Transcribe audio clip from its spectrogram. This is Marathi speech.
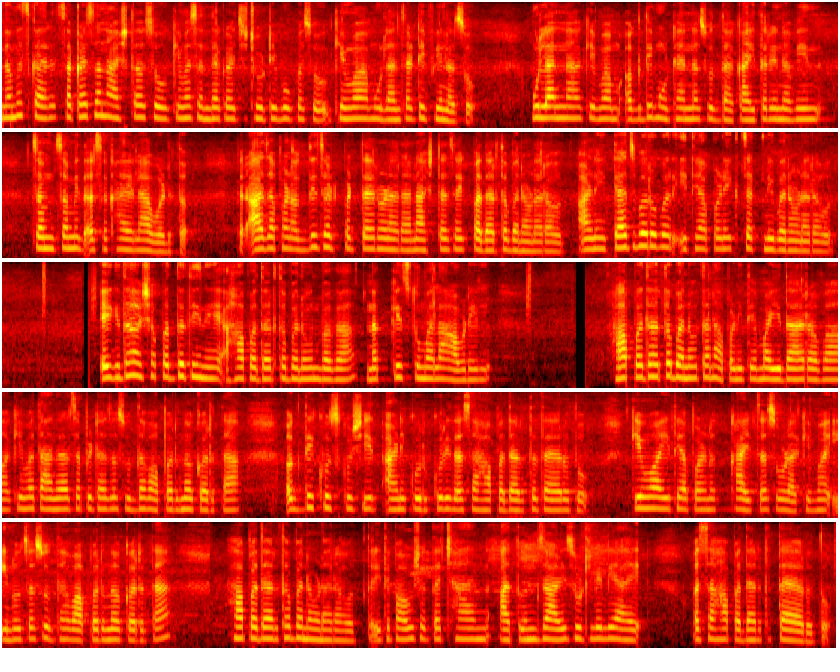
नमस्कार. सकाळचा नाश्ता असो किंवा संध्याकाळची छोटी भूक असो किंवा मुलांचा टिफिन असो मुलांना किंवा अगदी मोठ्यांनासुद्धा काहीतरी नवीन चमचमीत असं खायला आवडतं. तर आज आपण अगदी झटपट तयार होणारा नाश्त्याचा एक पदार्थ बनवणार आहोत आणि त्याचबरोबर इथे आपण एक चटणी बनवणार आहोत. एकदा अशा पद्धतीने हा पदार्थ बनवून बघा. नक्कीच तुम्हाला आवडेल. हा पदार्थ बनवताना आपण इथे मैदा रवा किंवा तांदळाच्या पिठाचा सुद्धा वापर न करता अगदी खुसखुशीत आणि कुरकुरीत असा हा पदार्थ तयार होतो. किंवा इथे आपण खायचा सोडा किंवा इनोचा सुद्धा वापर न करता हा पदार्थ बनवणार आहोत. तर इथे पाहू शकता छान आतून जाळी सुटलेली आहे असा हा पदार्थ तयार होतो.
